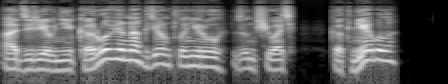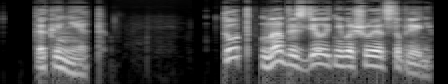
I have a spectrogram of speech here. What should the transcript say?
а деревни Коровина, где он планировал заночевать, как не было, так и нет. Тут надо сделать небольшое отступление.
